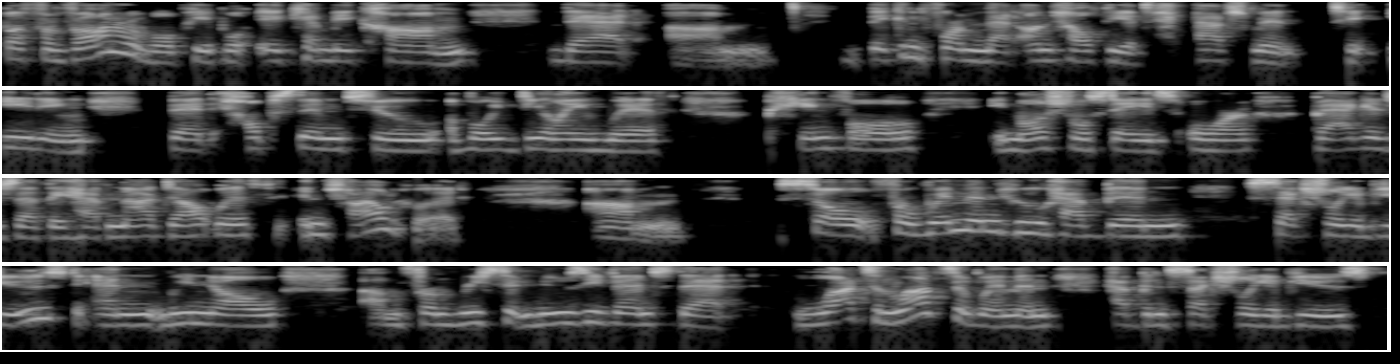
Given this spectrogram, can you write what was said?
but for vulnerable people, it can become that um, they can form that unhealthy attachment to eating that helps them to avoid dealing with painful emotional states or baggage that they have not dealt with in childhood. Um, so, for women who have been sexually abused, and we know um, from recent news events that lots and lots of women have been sexually abused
